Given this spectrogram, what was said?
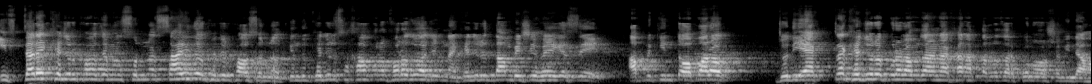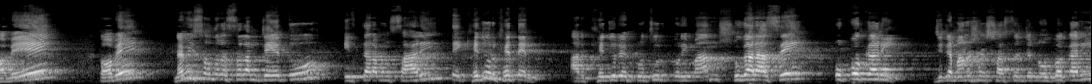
ইফতারে খেজুর খাওয়া যেমন সুন্নত সাহিদেও খেজুর খাওয়া সুন্নত। কিন্তু খেজুর খাওয়া কোনো ফরজ ওয়াজিব না। খেজুরের দাম বেশি হয়ে গেছে। আপনি কিন্তু অপারক যদি একটা খেজুরও পুরো রমজানে না খান, আপনার রোজার কোনো অসুবিধা হবে। তবে নবী সাল্লাহ সাল্লাম যেহেতু ইফতার এবং সাহারিতে খেজুর খেতেন, আর খেজুরে প্রচুর পরিমাণ সুগার আছে, উপকারী, যেটা মানুষের স্বাস্থ্যের জন্য উপকারী,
